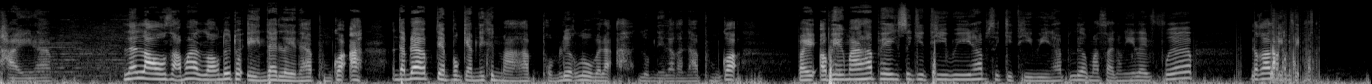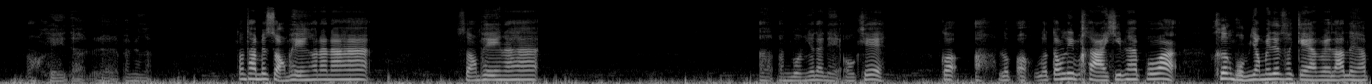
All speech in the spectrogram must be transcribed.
ไทยนะครับ และเราสามารถร้องด้วยตัวเองได้เลยนะครับ ผมก็อะอันดับแรกเตรียมโปรแกรมนี้ขึ้นมาครับ ผมเลือกรูปไว้ละรูปนี้แล้วกันนะครับ ผมก็ไปเอาเพลงมาครับเพลงสกิททีวีนะครับสกิททีวีนะครับเลือกมาใส่ตรงนี้เลยเฟิบแล้วก็โอเคเดี๋ยวแป๊บนึงครับต้องทำเป็นสองเพลงเท่านั้นนะฮะสองเพลงนะฮะ อันบนก็ได้เนี่ยโอเค ก็ลบออกเราต้องรีบถ่ายคลิปนะครับ เพราะว่าเครื่องผมยังไม่ได้สแกนไวรัสเลยครับ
